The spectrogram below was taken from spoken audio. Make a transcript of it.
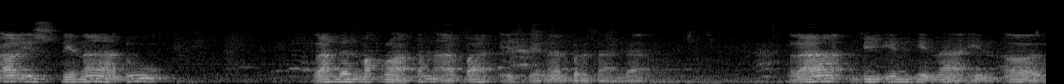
al istinadu lan dan makruhakan apa? Istinad bersandar. La bi inhinain or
